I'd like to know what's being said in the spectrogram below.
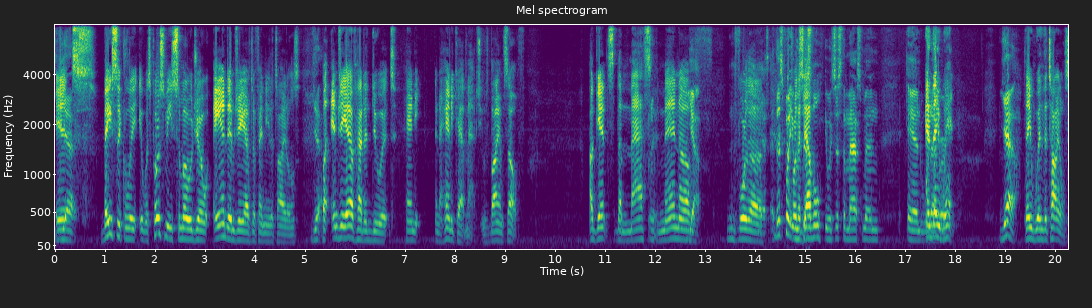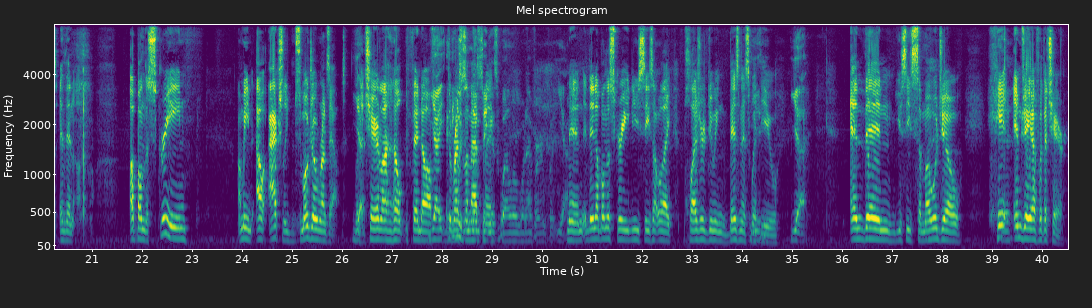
It's Yes. basically it was supposed to be Samoa Joe and MJF defending the titles. Yeah. But MJF had to do it handy in a handicap match. It was by himself. Against the masked men of Yeah. for the Yes. At this point, for it the was just, devil. It was just the masked men, and and they win. Yeah. They win the titles. And then uh, up on the screen I mean, oh, actually, Samoa Joe runs out with Yeah. a chair to help fend off Yeah. The rest of the masked men. as well, or whatever. But yeah. Man, and then up on the screen you see something like "pleasure doing business with Yeah. you," Yeah. and then you see Samoa Joe hit MJF with a chair.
